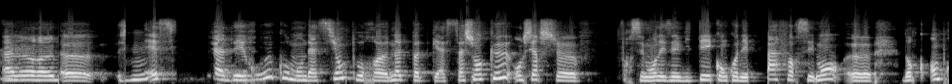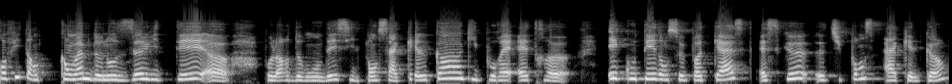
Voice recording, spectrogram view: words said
Alors, euh, euh, mhm. est-ce que tu as des recommandations pour euh, notre podcast, sachant que on cherche forcément des invités qu'on connaît pas forcément, donc on profite quand même de nos invités pour leur demander s'ils pensent à quelqu'un qui pourrait être écouté dans ce podcast. Est-ce que tu penses à quelqu'un,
